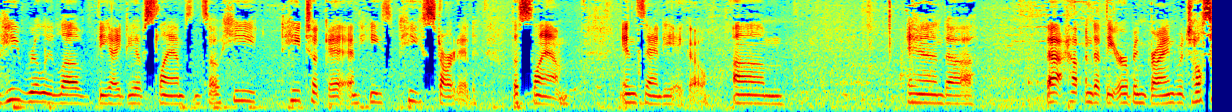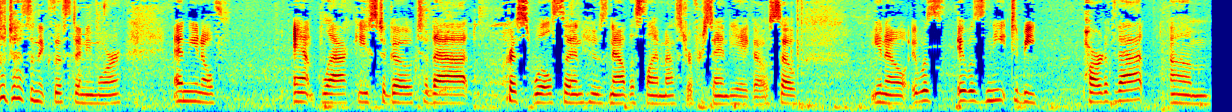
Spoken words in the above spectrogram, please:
he really loved the idea of slams, and so he he took it and he he started the slam in San Diego, um, and uh, that happened at the Urban Grind, which also doesn't exist anymore. And you know, Aunt Black used to go to that. Chris Wilson, who's now the slam master for San Diego. So, you know, it was it was neat to be part of that. Um,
